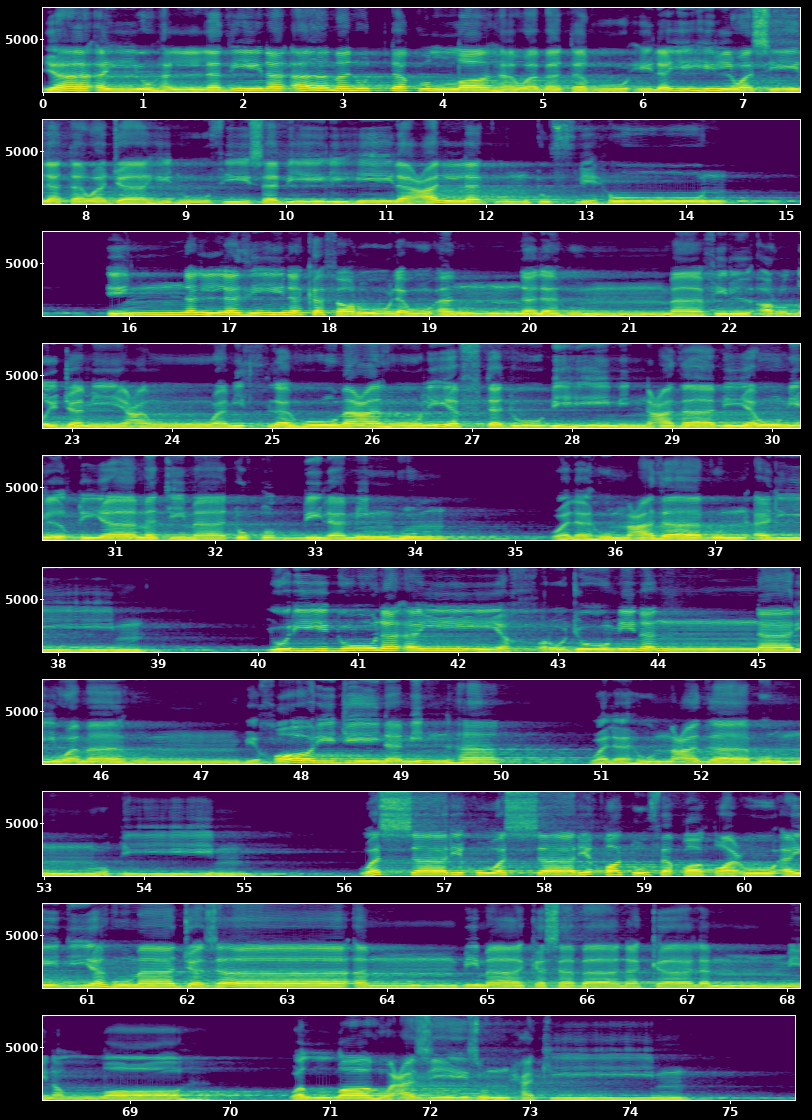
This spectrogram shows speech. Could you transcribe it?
يا أيها الذين آمنوا اتقوا الله وابتغوا إليه الوسيلة وجاهدوا في سبيله لعلكم تفلحون. إن الذين كفروا لو أن لهم ما في الأرض جميعا ومثله معه ليفتدوا به من عذاب يوم القيامة ما تقبل منهم ولهم عذاب أليم. يريدون أن يخرجوا من النار وما هم بخارجين منها. ولهم عذاب مقيم. والسارق والسارقة فقطعوا أيديهما جزاء بما كسبا نكالا من الله. والله عزيز حكيم.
